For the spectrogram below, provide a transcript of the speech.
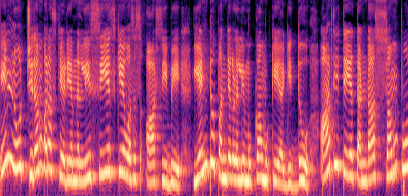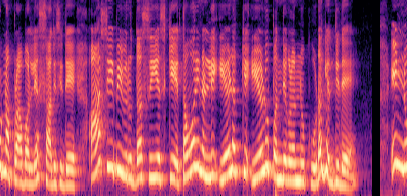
ಇನ್ನು ಚಿದಂಬರ ಸ್ಟೇಡಿಯಂನಲ್ಲಿ CSK versus R C B ಎಂಟು ಪಂದ್ಯಗಳಲ್ಲಿ ಮುಖಾಮುಖಿಯಾಗಿದ್ದು, ಆತಿಥೇಯ ತಂಡ ಸಂಪೂರ್ಣ ಪ್ರಾಬಲ್ಯ ಸಾಧಿಸಿದೆ. ಆರ್ ಸಿ ಬಿ ವಿರುದ್ಧ ಸಿಎಸ್ಕೆ ತವರಿನಲ್ಲಿ ಏಳಕ್ಕೆ ಏಳು ಪಂದ್ಯಗಳನ್ನು ಕೂಡ ಗೆದ್ದಿದೆ. ಇನ್ನು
